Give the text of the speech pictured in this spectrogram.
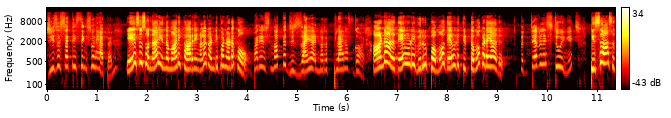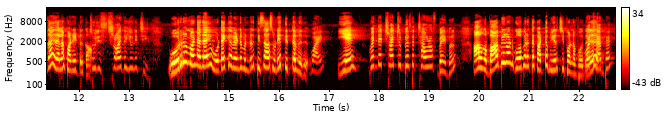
Jesus said these things will happen, இயேசு சொன்னார் இந்த மாதிரி காரியங்கள்லாம் கண்டிப்பா நடக்கும் but it is not the desire and not a plan of God. ஆனா அது தேவனுடைய விருப்பமோ தேவனுடைய திட்டமோ கிடையாது The devil is doing it பிசாசு தான் இதெல்லாம் பண்ணிட்டு இருக்கான் to destroy the unity. ஒரு மனதை உடைக்க வேண்டும் என்றது பிசாசுடைய திட்டம் இது Why? ஏன் When they tried to build the Tower of Babel, அவங்க பாபிலோன் கோபுரத்தை கட்ட முயற்சி பண்ண போது What happened?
